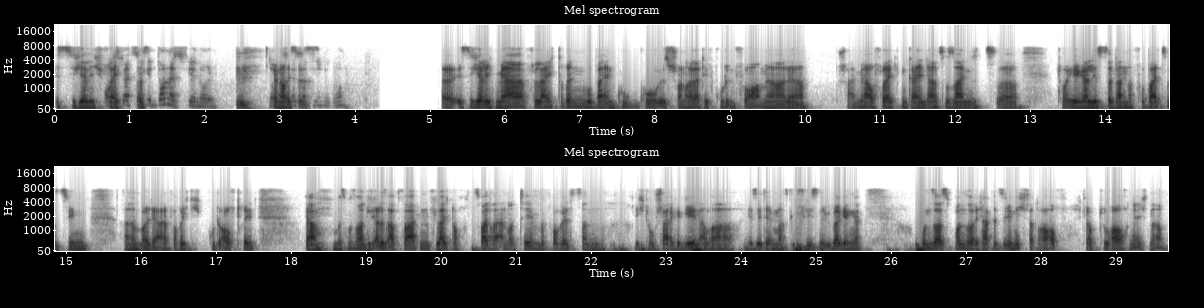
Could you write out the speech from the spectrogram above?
Ist sicherlich vielleicht. Was, in Donetsk 4-0. Genau, ist, ist, äh, ist sicherlich mehr vielleicht drin, wobei in Kuku ist schon relativ gut in Form. Ja, der scheint mir auch vielleicht ein Kandidat zu sein, jetzt äh, Torjägerliste dann noch vorbeizuziehen, äh, weil der einfach richtig gut auftritt ja, das muss man natürlich alles abwarten. Vielleicht noch zwei, drei andere Themen, bevor wir jetzt dann Richtung Schalke gehen. Aber ihr seht ja immer, es gibt fließende Übergänge. Unser Sponsor, ich habe jetzt eh nicht da drauf. Ich glaube, du auch nicht. Ne?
